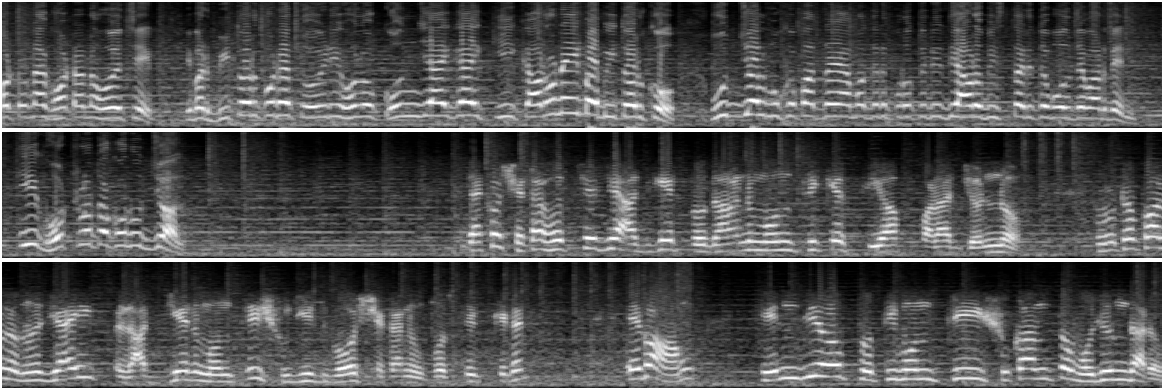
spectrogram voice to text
ঘটনা ঘটানো হয়েছে। এবার বিতর্কটা তৈরি হলো কোন জায়গায়, কি কারণেই বা বিতর্ক? উজ্জ্বল মুখোপাধ্যায় আমাদের প্রতিনিধি আরও বিস্তারিত বলতে পারবেন। কি ঘটলো তখন উজ্জ্বল? দেখো, সেটা হচ্ছে যে আজকে প্রধানমন্ত্রীকে সি অফ করার জন্য প্রোটোকল অনুযায়ী রাজ্যের মন্ত্রী সুজিত বোস সেখানে উপস্থিত ছিলেন এবং কেন্দ্রীয় প্রতিমন্ত্রী সুকান্ত মজুমদারও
